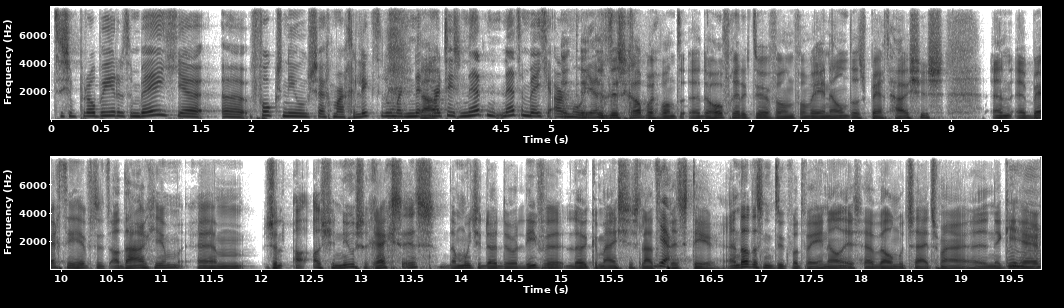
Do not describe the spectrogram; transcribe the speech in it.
Het is ze proberen het een beetje eh Fox News zeg maar gelikt te doen, maar, Nou, maar het is net net een beetje armoeig. Het, het is grappig, want eh, de hoofdredacteur van, van WNL, dat is Bert Huisjes. En eh, Bert die heeft het adagium, ehm, als je nieuws rechts is, dan moet je dat door lieve, leuke meisjes laten Ja. presenteren. En dat is natuurlijk wat WNL is. Hè? Welmoed Seidsma, eh Nicky Mhm. Her,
